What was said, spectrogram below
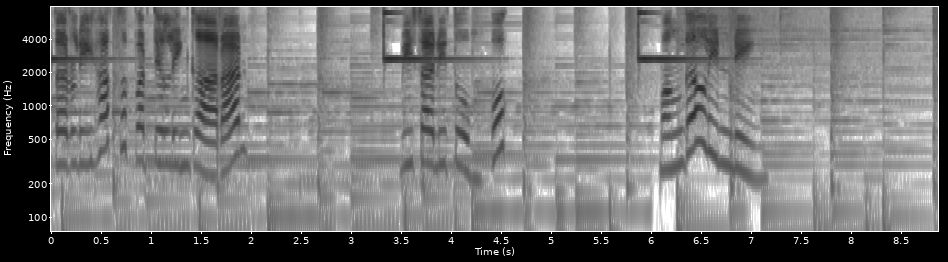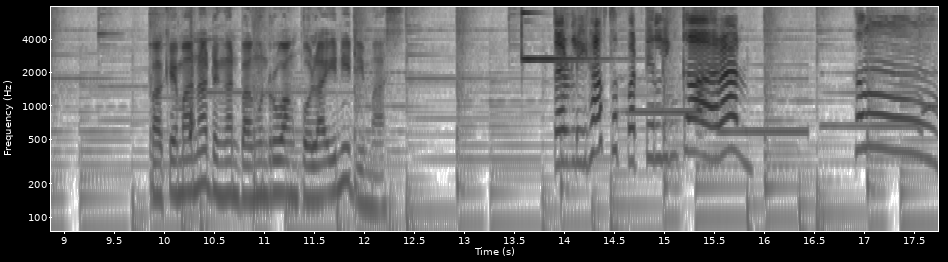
Terlihat seperti lingkaran, bisa ditumpuk, menggelinding. Bagaimana dengan bangun ruang bola ini, Dimas? Terlihat seperti lingkaran. Hmm,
